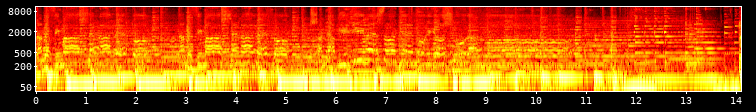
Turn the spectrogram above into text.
Να με θυμάσαι ένα λεπτό Να με θυμάσαι ένα λεπτό στο καινούριο σου ουρανό Το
